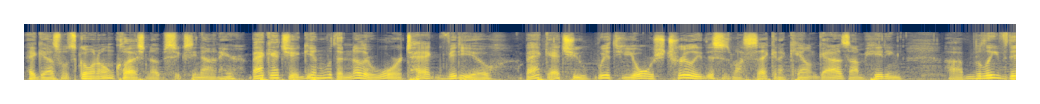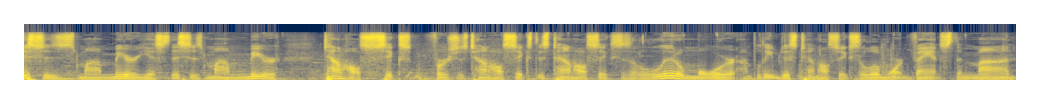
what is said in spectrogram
Hey guys, what's going on? Clash Nub 69 here. Back at you again with another War Attack video. Back at you with yours truly. This is my second account, guys. I'm hitting, I believe this is my mirror. Yes, this is my mirror. Town Hall 6 versus Town Hall 6. This Town Hall 6 is a little more, I believe this Town Hall 6 is a little more advanced than mine.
